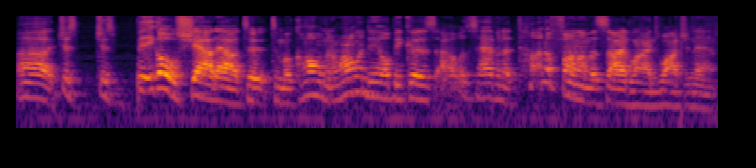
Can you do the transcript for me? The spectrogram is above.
Uh, just, just big old shout out to, to McCollum and Harlandale because I was having a ton of fun on the sidelines watching that.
